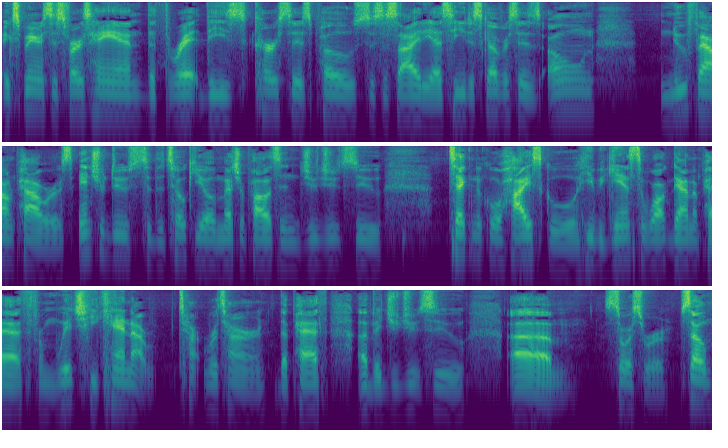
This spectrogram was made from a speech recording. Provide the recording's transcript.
experiences firsthand the threat these curses pose to society as he discovers his own newfound powers introduced to the Tokyo Metropolitan Jujutsu Technical High School, he begins to walk down a path from which he cannot t- return the path of a jujutsu um, sorcerer. So,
